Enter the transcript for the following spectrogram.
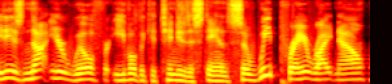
it is not your will for evil to continue to stand. So we pray right now,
